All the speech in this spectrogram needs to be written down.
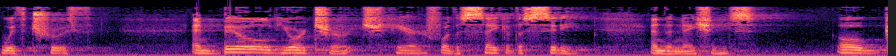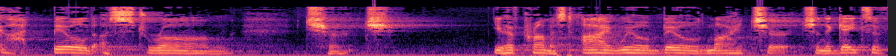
with truth and build your church here for the sake of the city and the nations. Oh God, build a strong church. You have promised, I will build my church and the gates of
